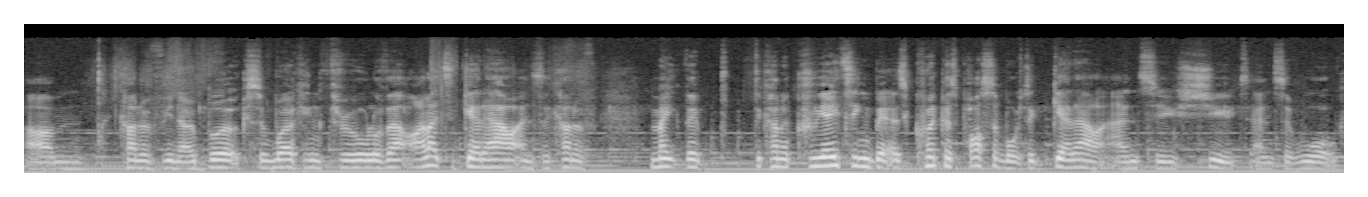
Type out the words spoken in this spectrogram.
um, kind of you know books and working through all of that. I like to get out and to kind of make the, the kind of creating bit as quick as possible to get out and to shoot and to walk.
